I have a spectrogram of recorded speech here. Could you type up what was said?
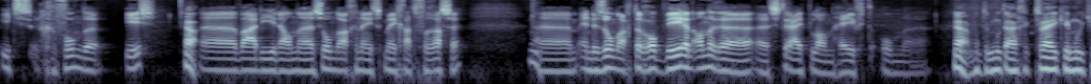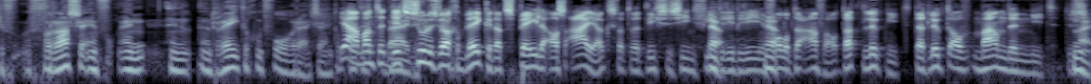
iets gevonden is. Ja. waar die je dan zondag ineens mee gaat verrassen. Ehm, en de zondag erop weer een andere strijdplan heeft om... Ja, want er moet eigenlijk twee keer moet je verrassen en, en, en, en rete goed voorbereid zijn. Toch? ja, Dat want dit seizoen is wel gebleken dat spelen als Ajax, wat we het liefst zien, 4-3-3 en vol op de aanval, dat lukt niet. Dat lukt al maanden niet. Dus Nee.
